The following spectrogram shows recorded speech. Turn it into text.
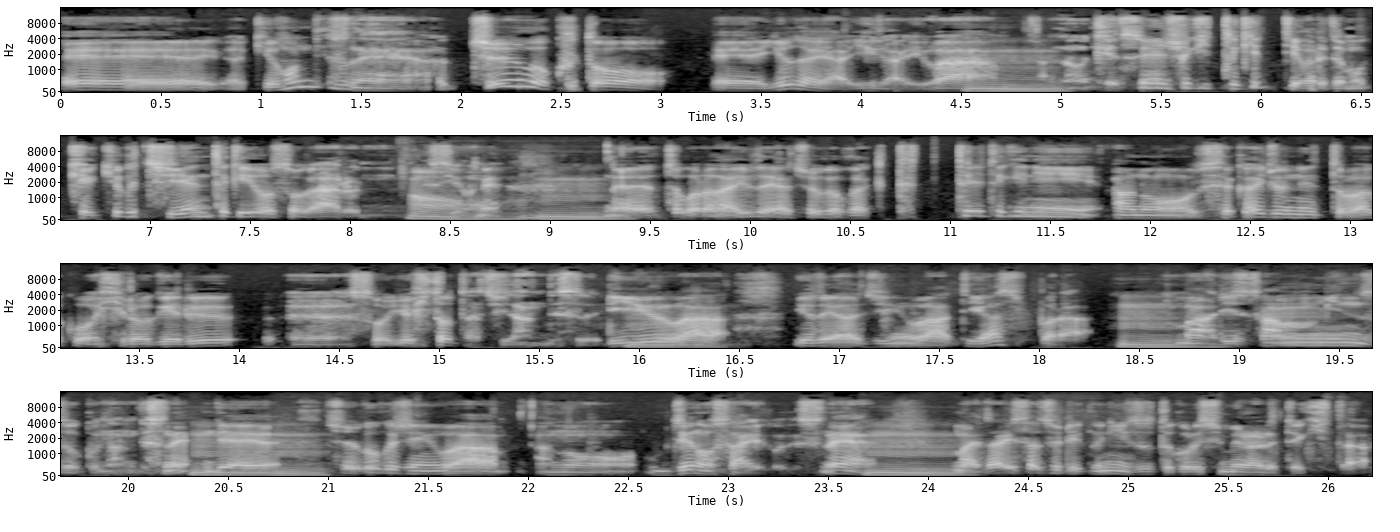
えー、基本ですね、中国とえー、ユダヤ以外は、うん、あの血縁主義的って言われても結局遅延的要素があるんですよね。うん、えー、ところがユダヤ中国は徹底的にあの世界中ネットワークを広げる、えー、そういう人たちなんです。理由は、うん、ユダヤ人はディアスポラ、まあ離散民族なんですね。で中国人はあのジェノサイドですね、まあ、大殺戮にずっと苦しめられてきた。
